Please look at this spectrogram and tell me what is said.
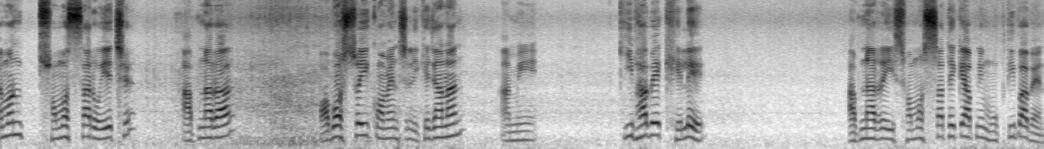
এমন সমস্যা রয়েছে, আপনারা অবশ্যই কমেন্টস লিখে জানান, আমি কীভাবে খেলে আপনার এই সমস্যা থেকে আপনি মুক্তি পাবেন,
